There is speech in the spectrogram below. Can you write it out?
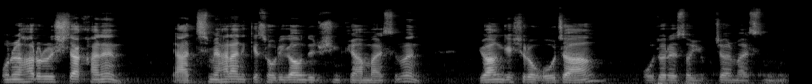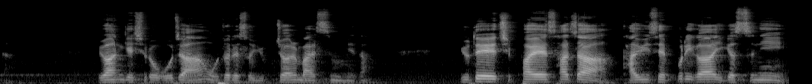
오늘 하루를 시작하는 이 아침에 하나님께서 우리 가운데 주신 귀한 말씀은 요한계시록 5장 5절에서 6절 말씀입니다. 요한계시록 5장 5절에서 6절 말씀입니다. 유대의 지파의 사자 다윗의 뿌리가 이겼으니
